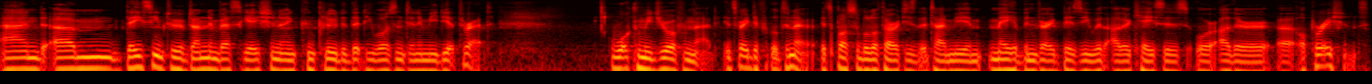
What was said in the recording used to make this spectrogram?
and um, they seem to have done an investigation and concluded that he wasn't an immediate threat. What can we draw from that? It's very difficult to know. It's possible authorities at the time may, have been very busy with other cases or other uh, operations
